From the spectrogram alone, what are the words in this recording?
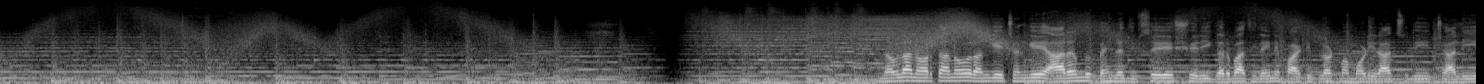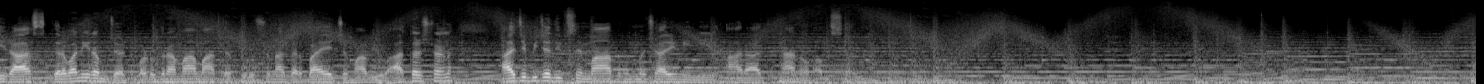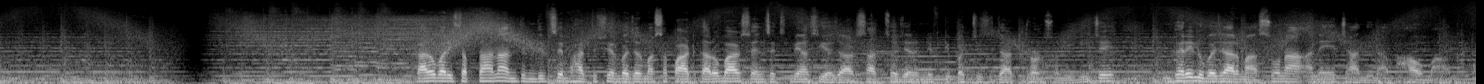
નવલા નોરતાનો રંગે ચંગે આરંભ. પહેલા દિવસે શેરી ગરબાથી લઈને પાર્ટી પ્લોટમાં મોડી રાત સુધી ચાલી રાસ ગરબાની રમઝટ. વડોદરામાં માત્ર પુરુષોના ગરબાએ જમાવ્યું આકર્ષણ. આજે બીજા દિવસે મા બ્રહ્મચારિણીની આરાધનાનો અવસર. કારોબારી સપ્તાહના અંતિમ દિવસે ભારતીય શેર બજારમાં સપાટ કારોબાર સેન્સેક્સ બ્યાસી હજાર સાતસો જ્યારે નિફ્ટી પચીસ હજાર ત્રણસોની નીચે. ઘરેલું બજારમાં સોના અને ચાંદીના ભાવમાં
